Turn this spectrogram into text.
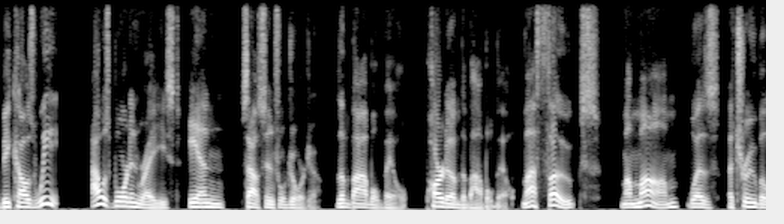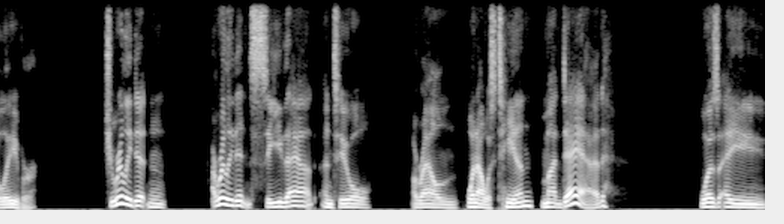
because we I was born and raised in South Central Georgia, the Bible Belt, part of the Bible Belt. My folks, my mom was a true believer. She really didn't, I really didn't see that until around when I was 10. My dad was a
